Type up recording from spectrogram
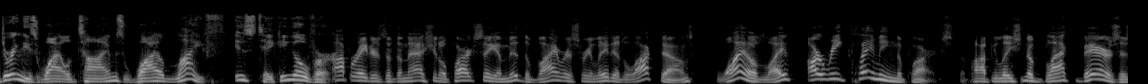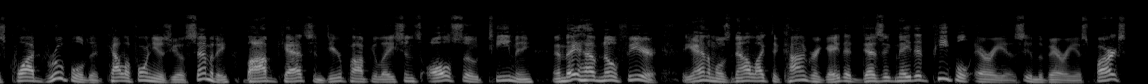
During these wild times, wildlife is taking over. Operators of the national park say amid the virus related lockdowns, wildlife are reclaiming the parks. The population of black bears has quadrupled at California's Yosemite. Bobcats and deer populations also teeming, and they have no fear. The animals now like to congregate at designated people areas in the various parks,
